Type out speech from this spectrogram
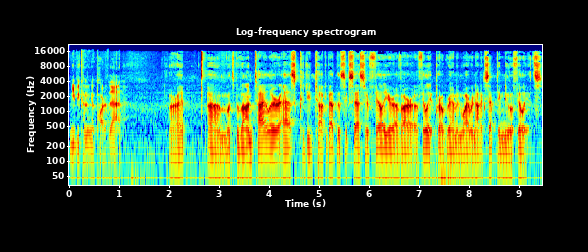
me becoming a part of that. All right. Um, let's move on. Tyler asks, could you talk about the success or failure of our affiliate program and why we're not accepting new affiliates?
